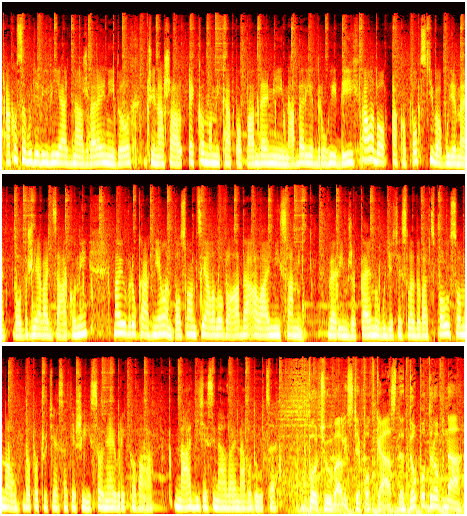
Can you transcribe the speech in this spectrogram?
Ako sa bude vyvíjať náš verejný dlh, či naša ekonomika po pandémii naberie druhý dých, alebo ako poctivo budeme dodržiavať zákony, majú v rukách nielen poslanci alebo vláda, ale aj my sami. Verím, že tému budete sledovať spolu so mnou. Do počutia sa teší Sonia Juriková. Nájdite si nás aj na budúce. Počúvali ste podcast Dopodrobna,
